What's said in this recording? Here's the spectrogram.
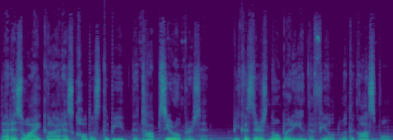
That is why God has called us to be the top 0%, because there is nobody in the field with the gospel.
